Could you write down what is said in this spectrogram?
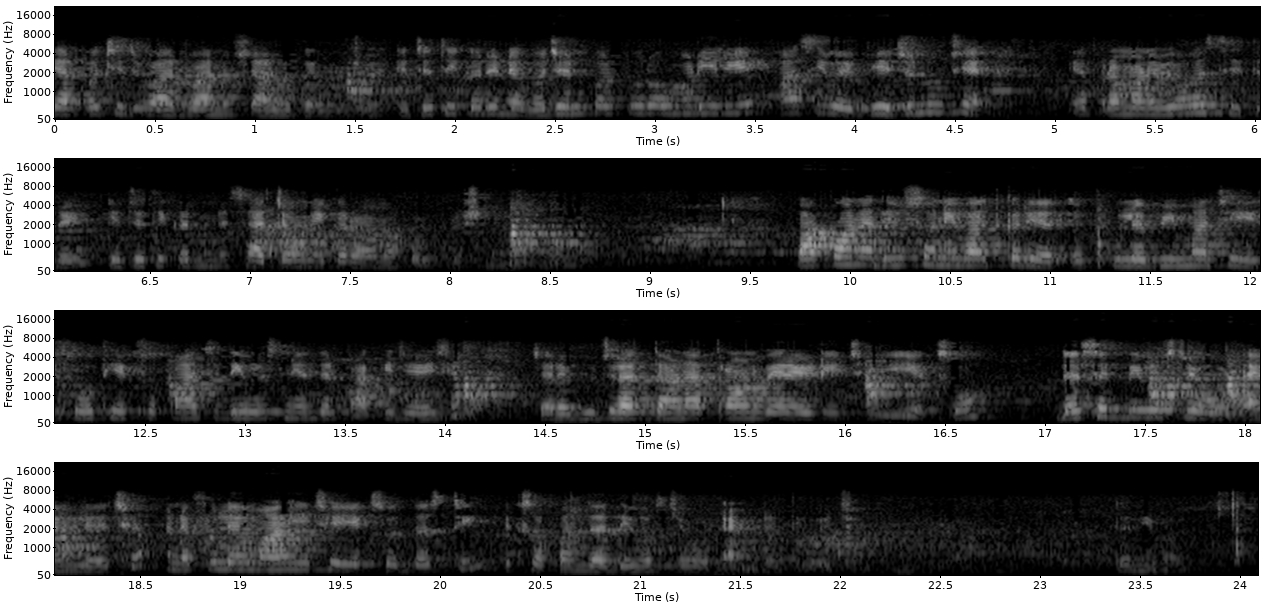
ત્યાર પછી જ વાઢવાનું ચાલુ કરવું જોઈએ કે જેથી કરીને વજન પર પૂરો મળી રહે. આ સિવાય ભેજનું છે એ પ્રમાણે વ્યવસ્થિત રહે કે જેથી કરીને સાચવણી કરવામાં કોઈ પ્રશ્ન ન આવે. પાકવાના દિવસોની વાત કરીએ તો ફૂલે ભીમા છે સોથી એકસો પાંચ દિવસની અંદર પાકી જાય છે. જ્યારે ગુજરાત ધાણા ત્રણ વેરાયટી છે એ એકસો દસેક દિવસ જેવો ટાઈમ લે છે અને ફૂલે માહી છે એકસો દસથી એકસો પંદર દિવસ જેવો ટાઈમ લેતી હોય છે. ધન્યવાદ.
